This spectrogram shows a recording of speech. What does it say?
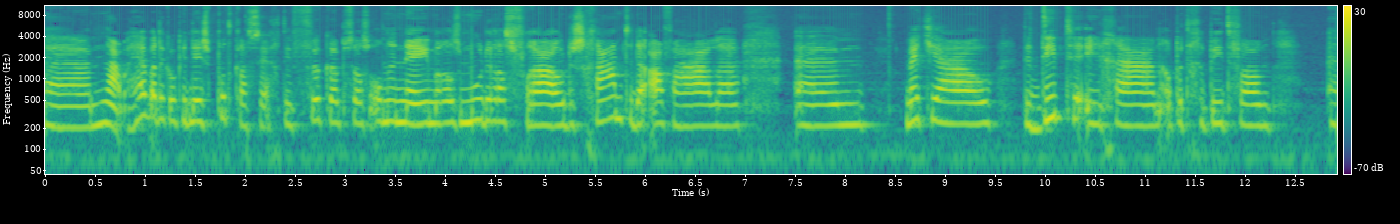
Uh, nou, hè, wat ik ook in deze podcast zeg, die fuck-ups als ondernemer, als moeder, als vrouw, de schaamte eraf halen. Um, met jou de diepte ingaan op het gebied van uh,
